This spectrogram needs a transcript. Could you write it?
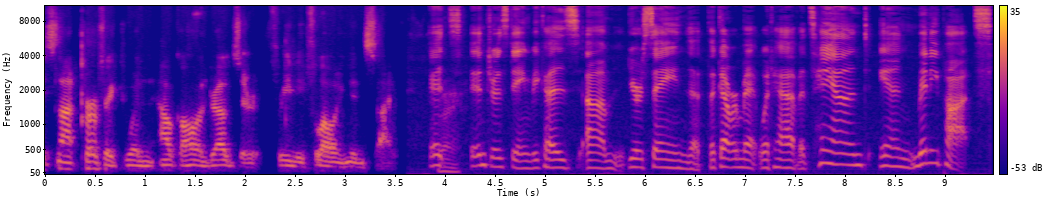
it's not perfect when alcohol and drugs are freely flowing inside. It's right. interesting because um, you're saying that the government would have its hand in many pots,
